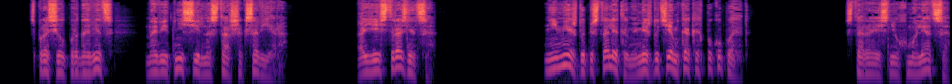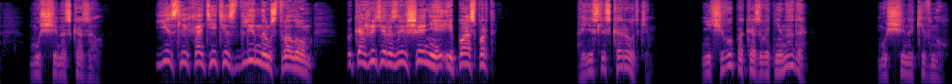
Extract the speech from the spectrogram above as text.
— спросил продавец, на вид не сильно старше Ксавьера. «А есть разница?» «Не между пистолетами, между тем, как их покупают. Стараясь не ухмыляться, мужчина сказал. «Если хотите с длинным стволом, покажите разрешение и паспорт». «А если с коротким? Ничего показывать не надо?» Мужчина кивнул.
